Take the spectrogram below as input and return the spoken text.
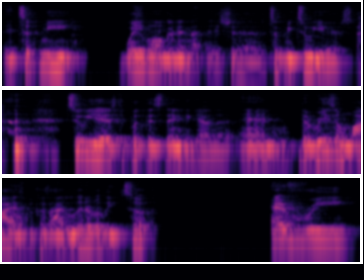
it took me way longer than it should have. It took me two years, two years to put this thing together. And the reason why is because I literally took every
